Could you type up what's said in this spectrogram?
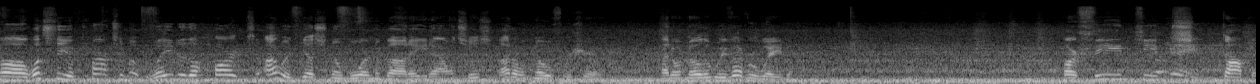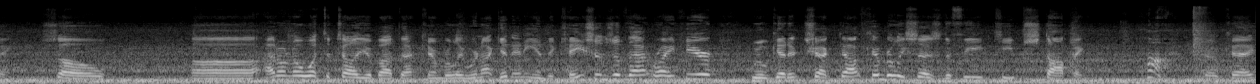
Uh, what's the approximate weight of the heart? I would guess no more than about eight ounces. I don't know for sure. I don't know that we've ever weighed them. Our feed keeps Okay. stopping, so uh, I don't know what to tell you about that, Kimberly. We're not getting any indications of that right here. We'll get it checked out. Kimberly says the feed keeps stopping. Huh. Okay,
